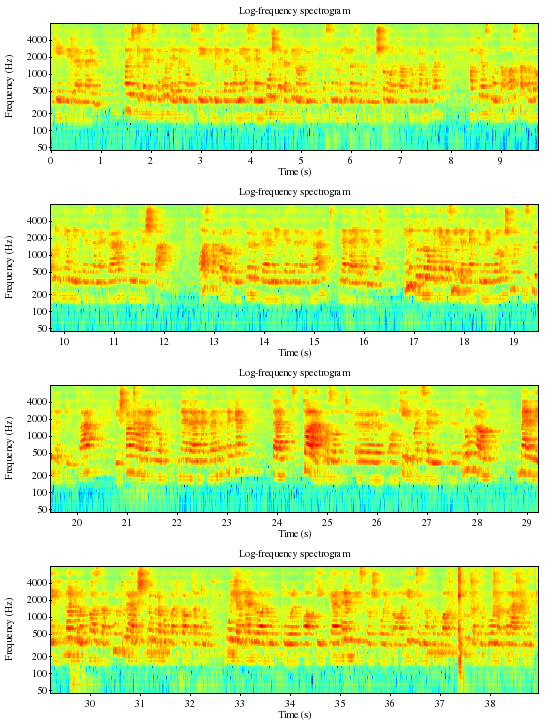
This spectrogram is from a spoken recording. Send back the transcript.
két éven belül. Arisztotelésznek volt egy nagyon szép idézet, ami eszem, most ebbe pillanatban jutott eszembe, hogy igazgató sorolta a programokat, aki azt mondta, ha azt akarod, hogy emlékezzenek rád, ültes fát. Ha azt akarod, hogy örökre emlékezzenek rád, nevelj embert. Én úgy gondolom, hogy ebben ez mind a kettő megvalósult, hisz ültettünk fát, és tanáraitok nevelnek benneteket, tehát találkozott a két nagyszerű program, mellé nagyon gazdag kulturális programokat kaptatok olyan előadóktól, akikkel nem biztos, hogy a hétköznapokban tudtatok volna találkozni.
